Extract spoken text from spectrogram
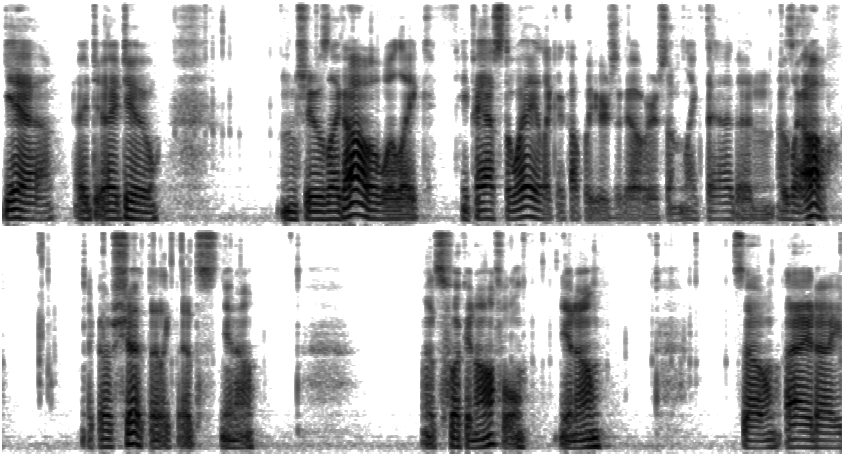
yeah, I do." I do. And she was like, "Oh, well, like he passed away like a couple years ago or something like that." And I was like, "Oh, like oh shit, that like that's you know, that's fucking awful," you know. So I, I,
